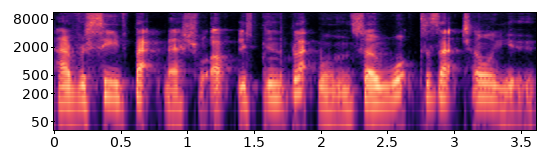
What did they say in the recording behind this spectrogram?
have received backlash for uplifting the black woman. So, what does that tell you?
